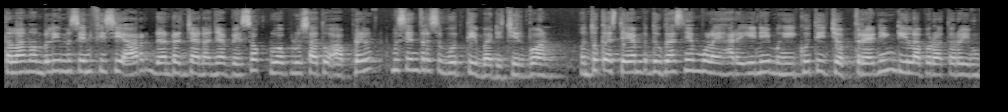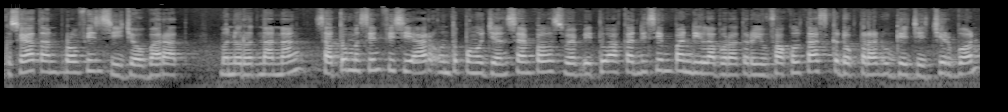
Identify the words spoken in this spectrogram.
telah membeli mesin PCR dan rencananya besok 21 April mesin tersebut tiba di Cirebon. Untuk SDM petugasnya mulai hari ini mengikuti job training di Laboratorium Kesehatan Provinsi Jawa Barat. Menurut Nanang, satu mesin PCR untuk pengujian sampel swab itu akan disimpan di Laboratorium Fakultas Kedokteran UGJ Cirebon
